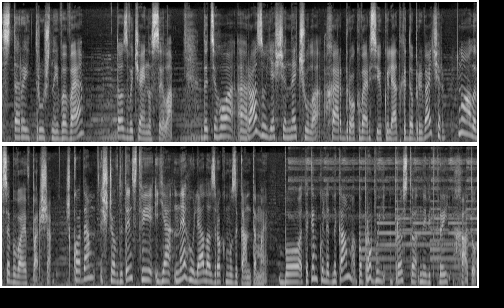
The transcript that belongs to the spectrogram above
старий трушний ВВ то звичайно сила. До цього е, разу я ще не чула хард-рок версію колядки Добрий вечір. Ну але все буває вперше. Шкода, що в дитинстві я не гуляла з рок-музикантами, бо таким колядникам попробуй просто не відкрий хату.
